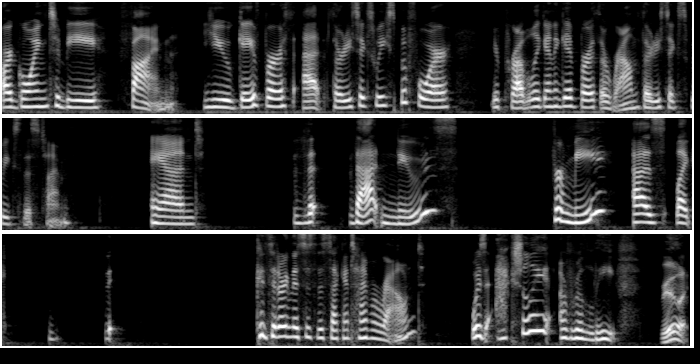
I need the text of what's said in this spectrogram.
are going to be fine. You gave birth at 36 weeks before. You're probably going to give birth around 36 weeks this time. And th- that news for me, as like considering this is the second time around, was actually a relief. really,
